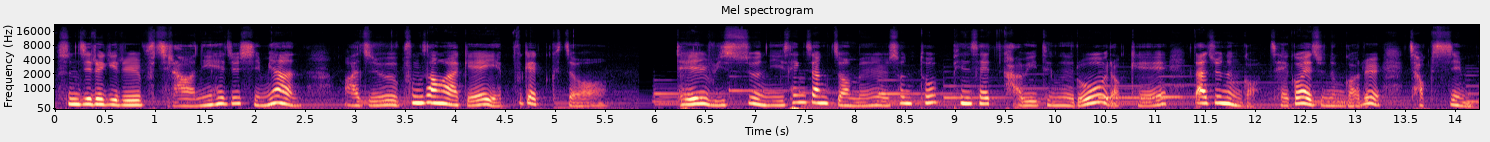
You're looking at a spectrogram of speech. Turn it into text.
순지르기를 부지런히 해주시면 아주 풍성하게 예쁘게 크죠. 제일 윗순 이 생장점을 손톱, 핀셋, 가위 등으로 이렇게 따주는 거, 제거해 주는 거를 적심,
